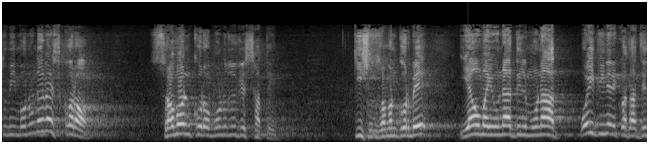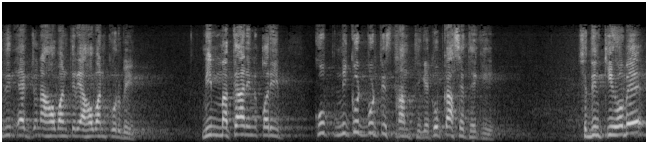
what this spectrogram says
তুমি মনোনিবেশ করো। শ্রবণ করো মনোযোগের সাথে। কি শ্রবণ করবে? ইয়াউমা ইউনাদিল মুনাদ, ওই দিনের কথা যেদিন একজন আহ্বানকারী আহ্বান করবে। মিম্মা কানিন করিব। খুব নিকটবর্তী স্থান থেকে, খুব কাছে থেকে। সেদিন কি হবে?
